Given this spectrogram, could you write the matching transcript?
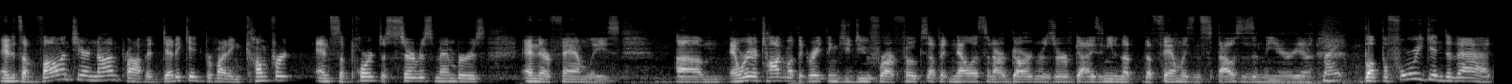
and it's a volunteer nonprofit dedicated to providing comfort and support to service members and their families. Um, and we're going to talk about the great things you do for our folks up at Nellis and our Guard and Reserve guys, and even the, the families and spouses in the area. Right. But before we get into that,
